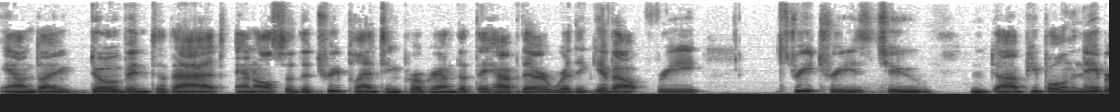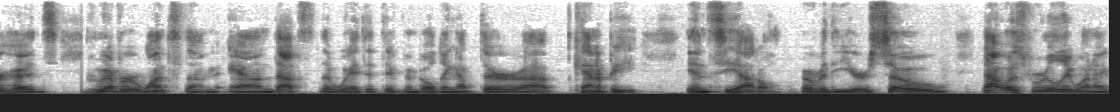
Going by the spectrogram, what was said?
and I dove into that, and also the tree planting program that they have there, where they give out free street trees to uh, people in the neighborhoods, whoever wants them. And that's the way that they've been building up their uh, canopy in Seattle over the years. So that was really when I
